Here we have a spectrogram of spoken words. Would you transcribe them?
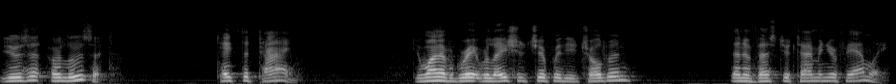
Use it or lose it. Take the time. Do you want to have a great relationship with your children? Then invest your time in your family.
